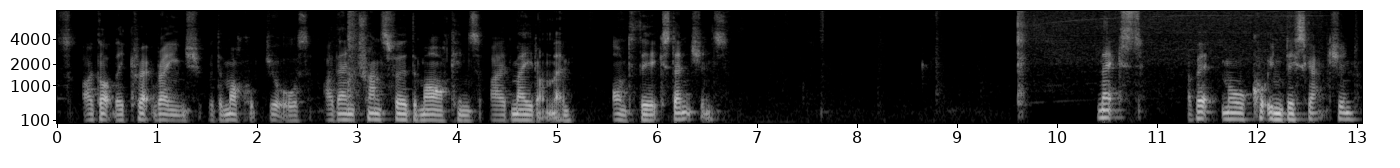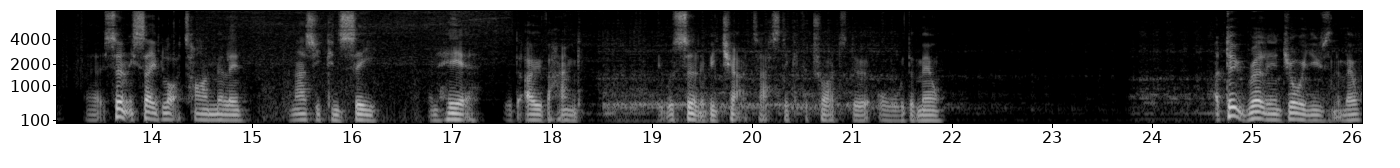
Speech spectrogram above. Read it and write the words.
So I got the correct range with the mock-up jaws. I then transferred the markings I had made on them onto the extensions. Next, a bit more cutting disc action. Uh, it certainly saved a lot of time milling, and as you can see and hear, with the overhang. It would certainly be chattastic if I tried to do it all with the mill. I do really enjoy using the mill.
